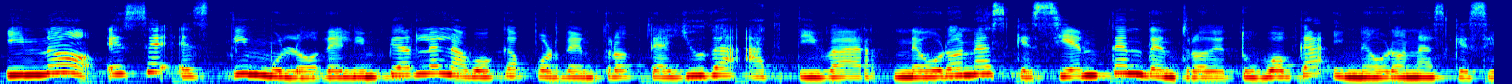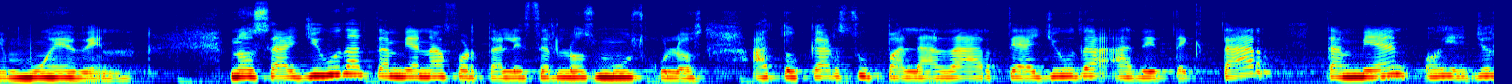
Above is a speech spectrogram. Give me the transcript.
Y no, ese estímulo de limpiarle la boca por dentro te ayuda a activar neuronas que sienten dentro de tu boca y neuronas que se mueven. Nos ayuda también a fortalecer los músculos, a tocar su paladar, te ayuda a detectar también, oye, yo,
